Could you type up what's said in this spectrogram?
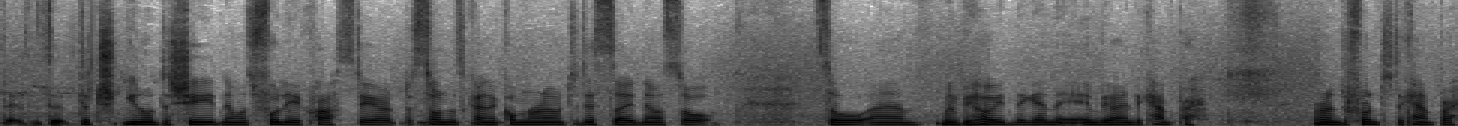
the, the, the, you know the shade now is fully across there. The sun is kind of coming around to this side now, so so um, we'll be hiding again in behind the camper, around the front of the camper.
